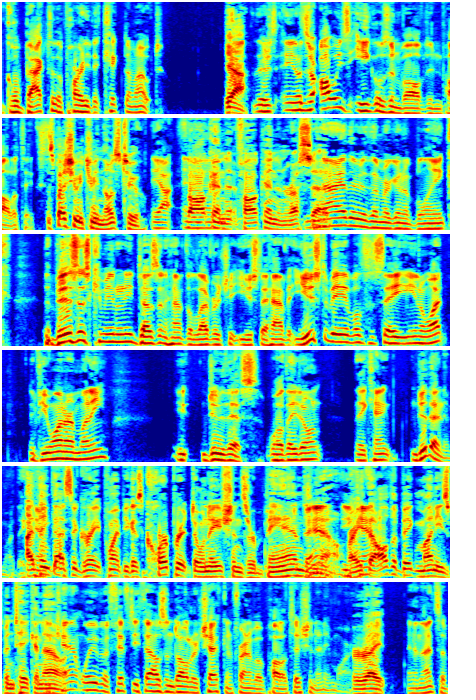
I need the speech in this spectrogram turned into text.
go back to the party that kicked him out? Yeah. There's you know there's always egos involved in politics. Especially between those two. Yeah, Falcon, and Falcon, and Rustad. Neither of them are going to blink. The business community doesn't have the leverage it used to have. It used to be able to say, you know what, if you want our money, you do this. Well, they don't. They can't do that anymore. They I think that's a great point because corporate donations are banned, banned. now, You right? All the big money's been taken out. you can't wave a fifty thousand dollar check in front of a politician anymore. Right. And that's a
